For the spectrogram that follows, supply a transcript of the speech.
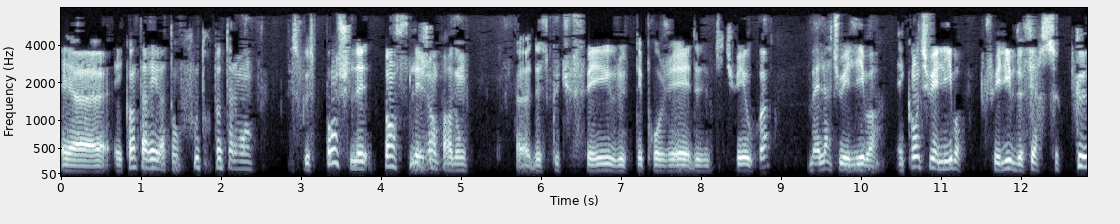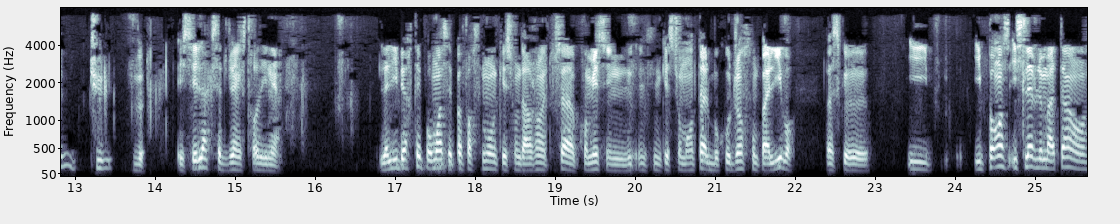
Et, euh, et quand tu arrives à t'en foutre totalement de ce que pensent les gens, pardon, euh, de ce que tu fais, de tes projets, de qui tu es ou quoi, ben là tu es libre. Et quand tu es libre, tu es libre de faire ce que tu veux. Et c'est là que ça devient extraordinaire. La liberté pour moi c'est pas forcément une question d'argent et tout ça. Premier c'est une, question mentale. Beaucoup de gens sont pas libres parce que il, il pense, il se lève le matin en,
